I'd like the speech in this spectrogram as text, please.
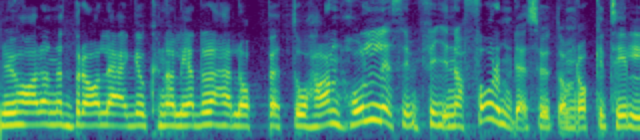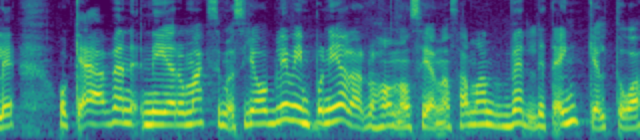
Nu har han ett bra läge att kunna leda det här loppet och han håller sin fina form dessutom, Rocky Tilly. Och även Nero Maximus. Jag blev imponerad av honom senast. Han var väldigt enkelt då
